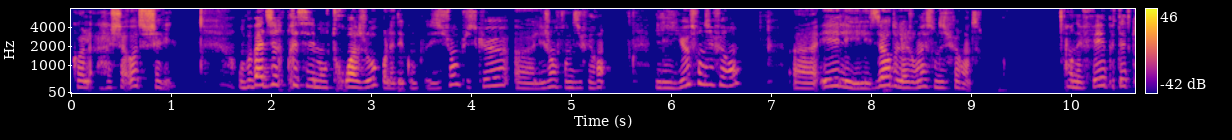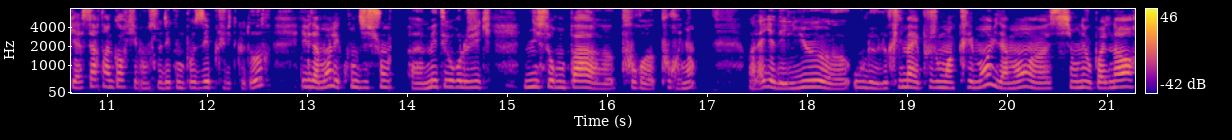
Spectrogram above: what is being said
kol hashaot shavin. On ne peut pas dire précisément trois jours pour la décomposition, puisque les gens sont différents, les lieux sont différents, et les heures de la journée sont différentes. En effet, peut-être qu'il y a certains corps qui vont se décomposer plus vite que d'autres. Évidemment, les conditions euh, météorologiques n'y seront pas euh, pour, euh, pour rien. Voilà, il y a des lieux où le, climat est plus ou moins clément. Évidemment, si on est au pôle Nord,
